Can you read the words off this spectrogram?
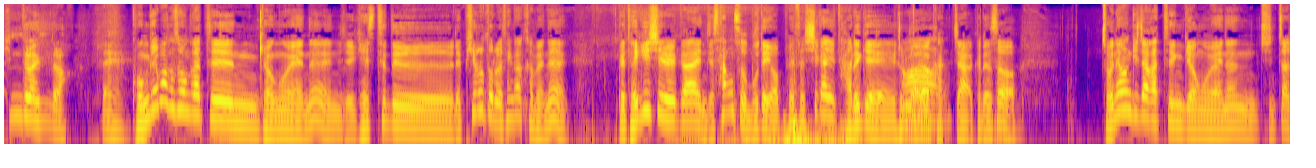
힘들어, 힘들어. 네. 공개 방송 같은 경우에는 이제 게스트들의 피로도를 생각하면은 그 대기실과 이제 상수 무대 옆에서 시간이 다르게 흘러요 아. 각자. 그래서 전혜원 기자 같은 경우에는 진짜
